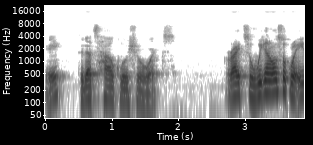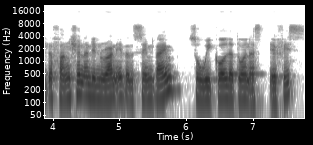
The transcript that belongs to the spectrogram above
Okay? So that's how closure works. right? So we can also create a function and then run it at the same time. So we call that one as ifis.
